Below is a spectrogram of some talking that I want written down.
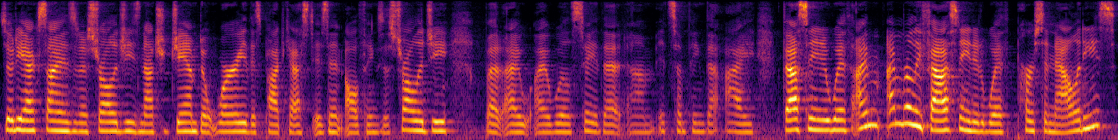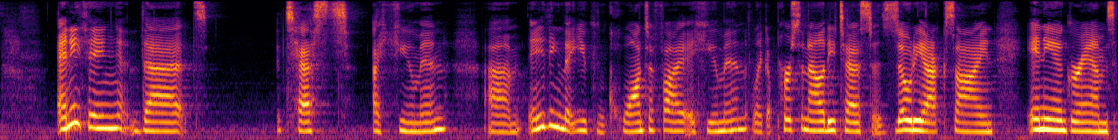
zodiac signs and astrology is not your jam, don't worry. This podcast isn't all things astrology, but I, I will say that um, it's something that I fascinated with. I'm I'm really fascinated with personalities. Anything that tests a human, um, anything that you can quantify a human, like a personality test, a zodiac sign, enneagrams,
